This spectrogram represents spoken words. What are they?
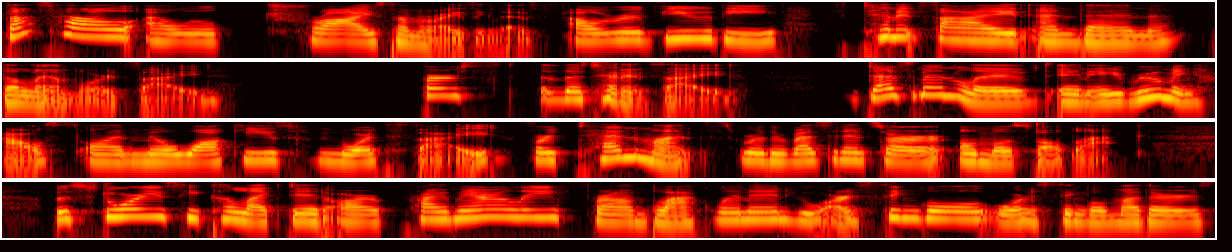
that's how I will try summarizing this. I'll review the tenant side and then the landlord side. First, the tenant side. Desmond lived in a rooming house on Milwaukee's north side for 10 months where the residents are almost all black. The stories he collected are primarily from black women who are single or single mothers,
